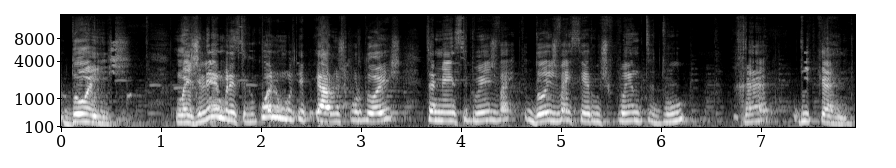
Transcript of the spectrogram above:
2. Mas lembrem-se que quando multiplicarmos por 2, também esse 2 vai, 2 vai ser o expoente do radicando.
